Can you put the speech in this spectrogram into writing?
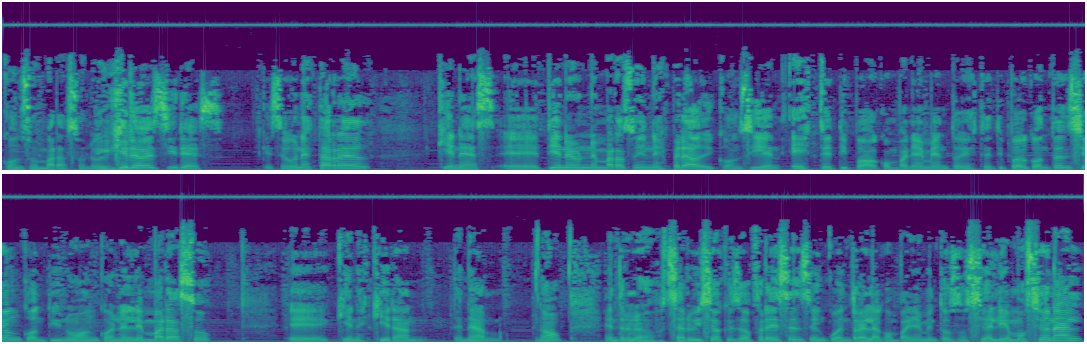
con su embarazo. Lo que quiero decir es que según esta red, quienes eh, tienen un embarazo inesperado y consiguen este tipo de acompañamiento y este tipo de contención continúan con el embarazo eh, quienes quieran tenerlo. ¿no? Entre los servicios que se ofrecen se encuentra el acompañamiento social y emocional,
